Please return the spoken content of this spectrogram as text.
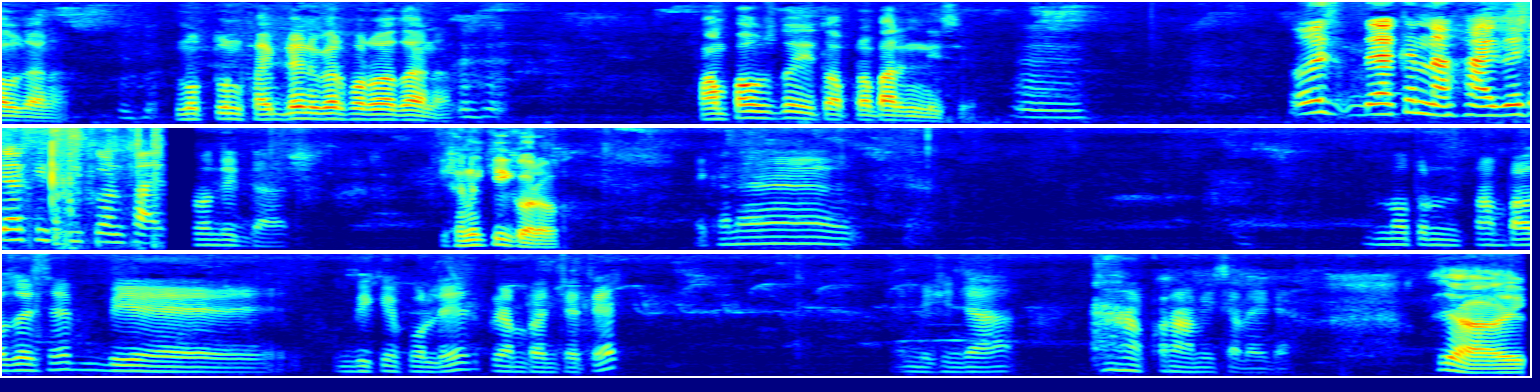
জল যায় না। নতুন পাইপ লাইন পড়া যায় না। পাম্প হাউস তো এই তো আপনার বাড়ির নিচে। ওই দেখেন না হাইওয়েটা কি চিকন ফাইভ রঞ্জিত দাস। এখানে কি করো? এখানে নতুন পাম্প হাউস হয়েছে বিকে পল্লীর গ্রাম পঞ্চায়েতের। মেশিনটা এখন আমি চালাই এটা। আচ্ছা এই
